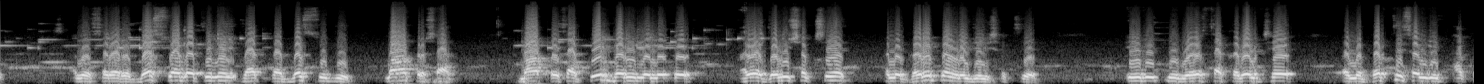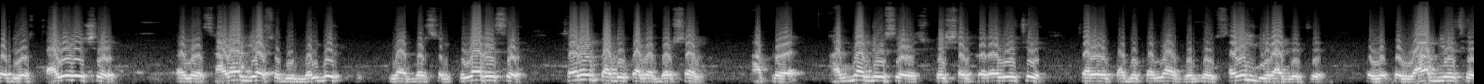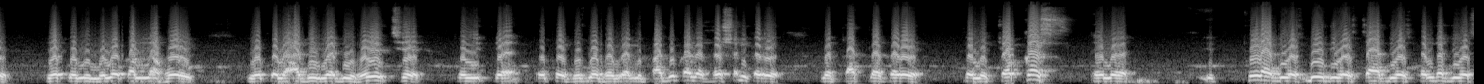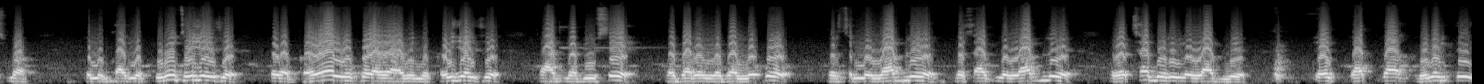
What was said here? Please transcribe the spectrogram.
અને સવારે દસ વાગ્યાથી લઈ રાતના દસ સુધી મહાપ્રસાદ. મહાપ્રસાદ પેટ ભરીને લોકો અહીંયા જમી શકશે અને ઘરે પણ લઈ જઈ શકશે. એ રીતની વ્યવસ્થા કરેલ છે અને ભક્તિ સંગીત આખો દિવસ ચાલુ રહેશે. અને સાડા અગિયાર સુધી મંદિરના દર્શન ખુલ્લા રહેશે. ચરણ પાદુકાના દર્શન આપણે આજના દિવસે સ્પેશિયલ કરાવીએ છીએ. ચરણ પાદુકામાં ગુરુદેવ સ્વયં બિરાજે છે. તો લોકો લાભ લે છે. જે કોઈની મનોકામના હોય, લોકોને આદિ વ્યાધિ હોય જ છે, તો ત્યાં પોતે ગુરુદેવ ભગવાનની પાદુકાના દર્શન કરે અને પ્રાર્થના કરે. તેને ચોક્કસ એને થોડા દિવસ, બે દિવસ, ચાર દિવસ, પંદર દિવસમાં એનું કાર્ય પૂરું થઈ જાય છે. એવા ઘણા લોકો અહીંયા આવીને કહી જાય છે. આજના દિવસે વધારે વધારે લોકો દર્શનનો લાભ લે, પ્રસાદનો લાભ લે રક્ષાદોરીનો લાભ લે. એ પ્રાર્થના વિનંતી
